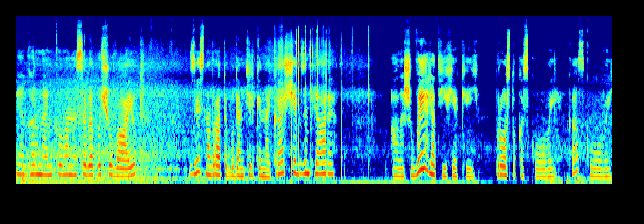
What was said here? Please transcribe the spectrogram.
Як гарненько вони себе почувають. Звісно, брати будемо тільки найкращі екземпляри. Але ж вигляд їх який просто казковий. Казковий.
